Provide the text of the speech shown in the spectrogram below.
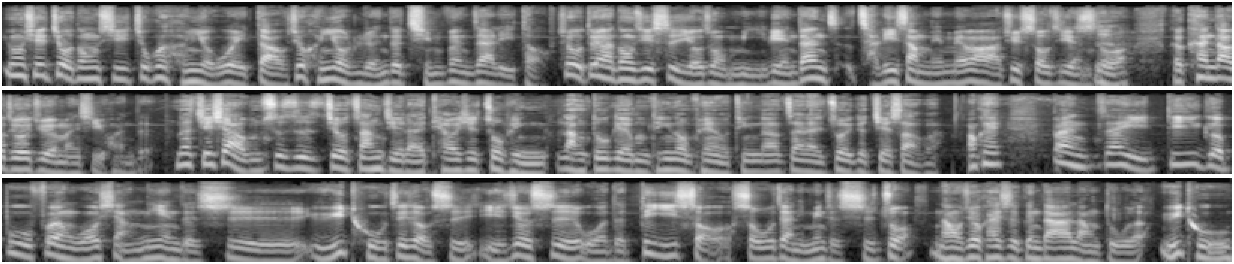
用一些旧东西就会很有味道，就很有人的情分在里头，所以我对那东西是有种迷恋，但财力上没没办法去收集很多，可看到就会觉得蛮喜欢的。那接下来我们是不是就章节来挑一些作品朗读给我们听众朋友听，然后再来做一个介绍吧？OK，不然在以第一个部分，我想念的是《鱼图》这首诗，也就是我的第一首收录在里面的诗作。那我就开始跟大家朗读了。《鱼图》，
